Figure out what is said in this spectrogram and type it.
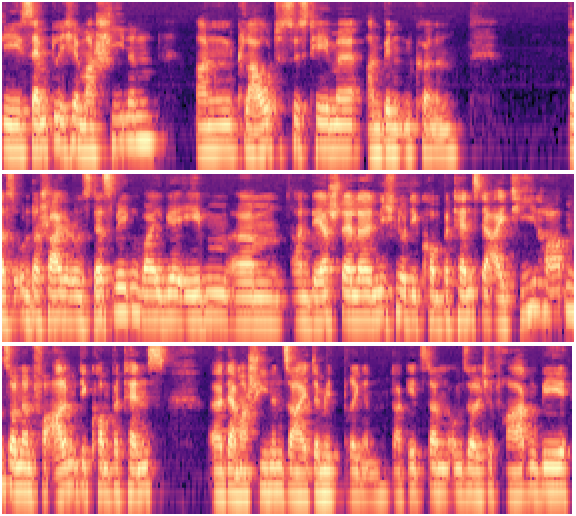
die sämtliche Maschinen an Cloud-Systeme anbinden können. Das unterscheidet uns deswegen, weil wir eben ähm, an der Stelle nicht nur die Kompetenz der IT haben, sondern vor allem die Kompetenz äh, der Maschinenseite mitbringen. Da geht es dann um solche Fragen wie,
